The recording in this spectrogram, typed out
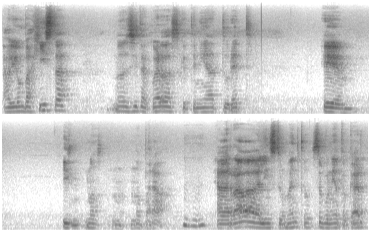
había un bajista, no sé si te acuerdas, que tenía Tourette. Eh, y no, no, no paraba. Agarraba el instrumento, se ponía a tocar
